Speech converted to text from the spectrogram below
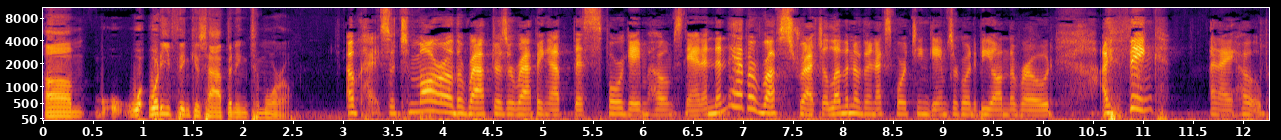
Um, wh- what do you think is happening tomorrow? Okay, so tomorrow the Raptors are wrapping up this four game homestand, and then they have a rough stretch. 11 of their next 14 games are going to be on the road. I think, and I hope,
